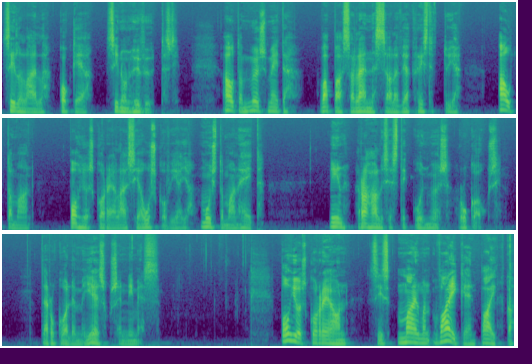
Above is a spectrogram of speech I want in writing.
sillä lailla kokea sinun hyvyyttäsi. Auta myös meitä vapaassa lännessä olevia kristittyjä auttamaan pohjoiskorealaisia uskovia ja muistamaan heitä niin rahallisesti kuin myös rukouksin. Tämä rukoilemme Jeesuksen nimessä. Pohjois-Korea on siis maailman vaikein paikka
